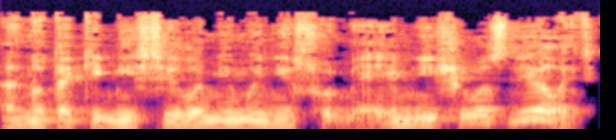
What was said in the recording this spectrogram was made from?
Но такими силами мы не сумеем ничего сделать.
